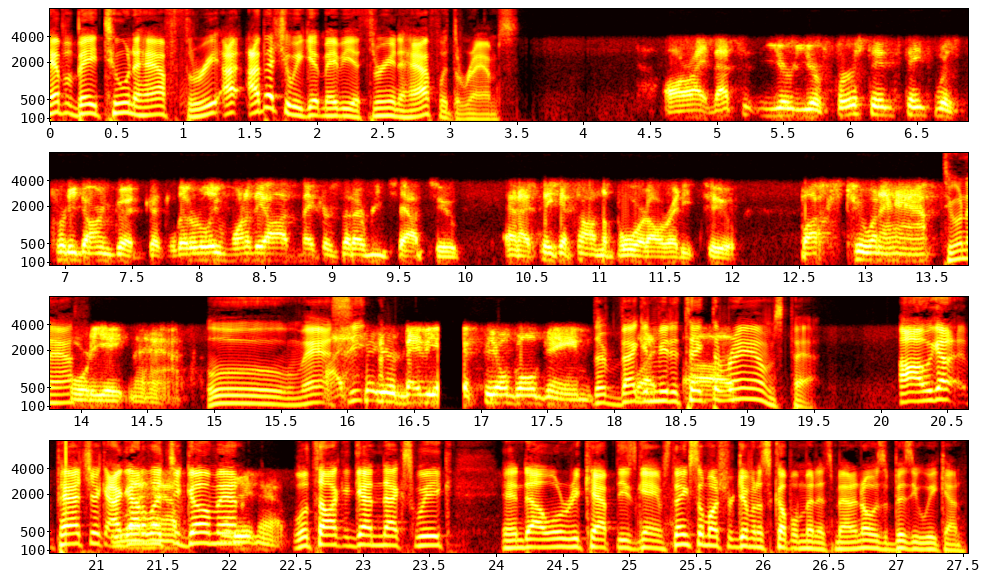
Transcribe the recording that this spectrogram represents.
Tampa Bay two and a half, three. I, I bet you we get maybe a three and a half with the Rams. All right, that's your your first instinct was pretty darn good because literally one of the odds makers that I reached out to, and I think it's on the board already too. Bucks two and a half, Two and a half? 48 and a half. Ooh man, I see, figured maybe a field goal game. they're begging but, me to take the uh, Rams, Pat. Oh, we got Patrick. I got to let half, you go, man. 48 and a half. We'll talk again next week, and uh, we'll recap these games. Thanks so much for giving us a couple minutes, man. I know it was a busy weekend.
